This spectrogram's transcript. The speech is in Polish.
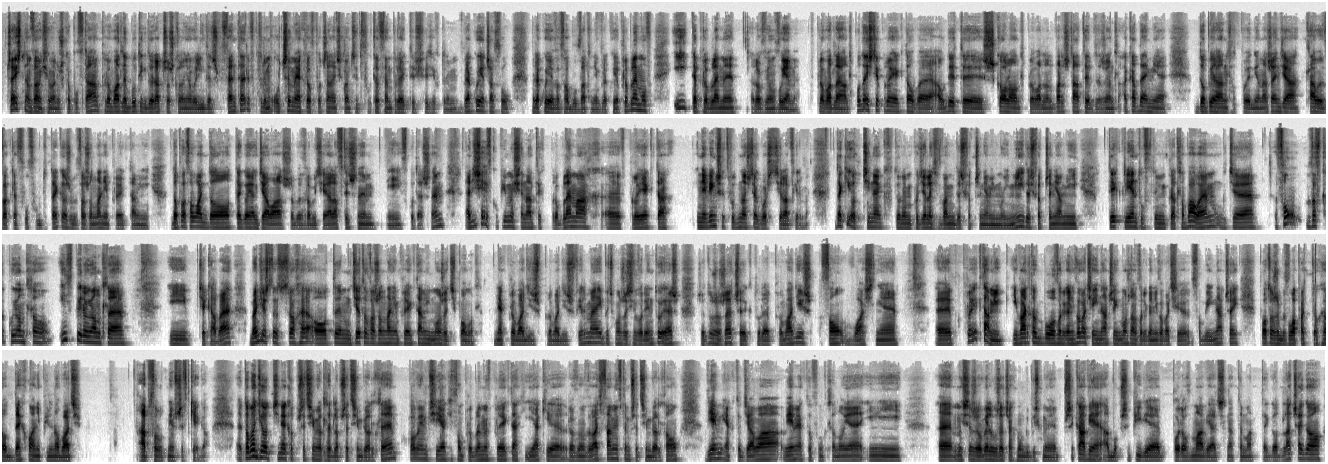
Cześć, nazywam się Mariusz Kapufta, prowadzę butik doradczo-szkoleniowy Leadership Center, w którym uczymy jak rozpoczynać i kończyć twórcem projekty w świecie, w którym brakuje czasu, brakuje zasobów, za to nie brakuje problemów i te problemy rozwiązujemy. Wprowadzając podejście projektowe, audyty, szkoląc, prowadząc warsztaty, wdrażając akademię, dobierając odpowiednio narzędzia, cały zakres usług do tego, żeby zarządzanie projektami dopasować do tego, jak działasz, żeby zrobić je elastycznym i skutecznym. A dzisiaj skupimy się na tych problemach e, w projektach, i największych trudnościach właściciela firmy. Taki odcinek, w którym podzielę się z Wami doświadczeniami moimi, doświadczeniami tych klientów, z którymi pracowałem, gdzie są zaskakująco inspirujące i ciekawe. Będziesz też trochę o tym, gdzie to zarządzanie projektami może Ci pomóc, jak prowadzisz, prowadzisz firmę i być może się orientujesz, że dużo rzeczy, które prowadzisz są właśnie E, projektami i warto by było zorganizować je inaczej, można zorganizować je sobie inaczej, po to, żeby złapać trochę oddechu, a nie pilnować absolutnie wszystkiego. E, to będzie odcinek od przedsiębiorcy dla przedsiębiorcy. Powiem Ci, jakie są problemy w projektach i jak je rozwiązywać. Sam jestem przedsiębiorcą, wiem jak to działa, wiem jak to funkcjonuje i e, myślę, że o wielu rzeczach moglibyśmy przy kawie albo przy piwie porozmawiać na temat tego, dlaczego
